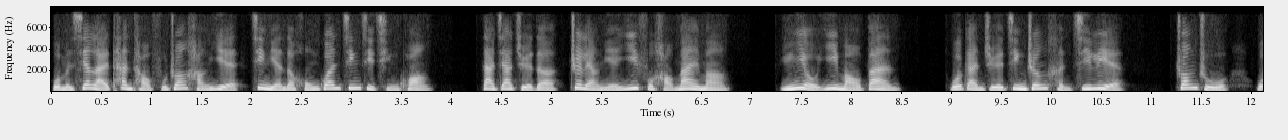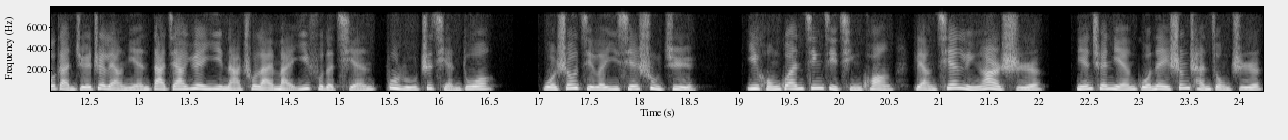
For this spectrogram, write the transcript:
我们先来探讨服装行业近年的宏观经济情况。大家觉得这两年衣服好卖吗？云有一毛半，我感觉竞争很激烈。庄主，我感觉这两年大家愿意拿出来买衣服的钱不如之前多。我收集了一些数据。一、宏观经济情况，两千零二十。年全年国内生产总值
